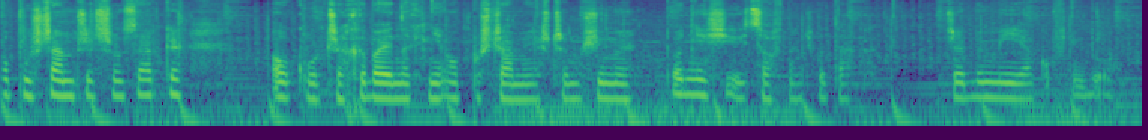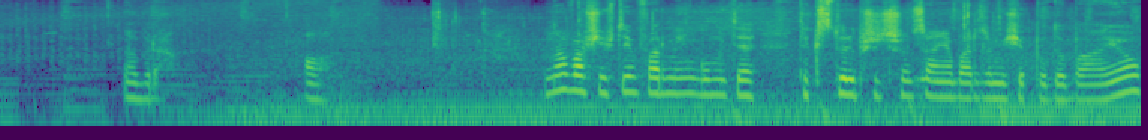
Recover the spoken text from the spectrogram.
Opuszczamy przetrząsarkę. O kurczę, chyba jednak nie opuszczamy jeszcze. Musimy podnieść i cofnąć go tak, żeby mijaków nie było. Dobra. O. No właśnie w tym farmingu mi te tekstury przetrząsania bardzo mi się podobają,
